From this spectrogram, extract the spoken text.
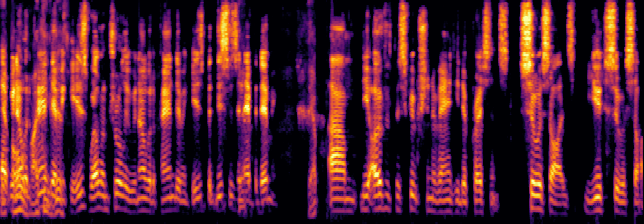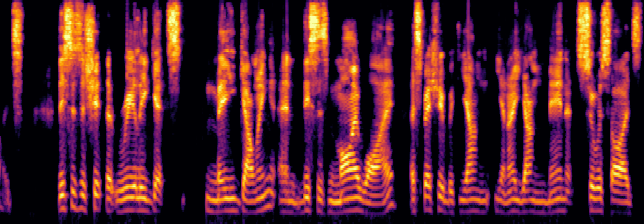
Like, we know Oh, what a I pandemic is. Well and truly, we know what a pandemic is, but this is an Yeah. epidemic. Yep. Um, the overprescription of antidepressants, suicides, youth suicides. This is the shit that really gets me going, and this is my why, especially with young, you know, young men and suicides.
